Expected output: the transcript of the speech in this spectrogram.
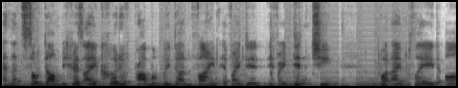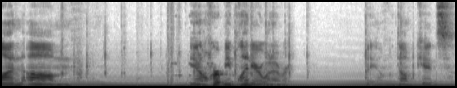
And that's so dumb because I could have probably done fine if I did if I didn't cheat, but I played on um you know, hurt me plenty or whatever. Dumb kids.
